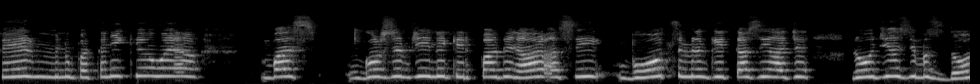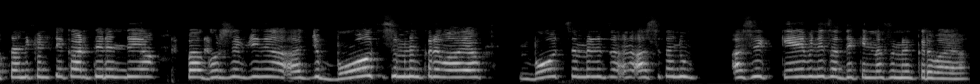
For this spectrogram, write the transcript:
ਫਿਰ ਮੈਨੂੰ ਪਤਾ ਨਹੀਂ ਕਿਉਂ ਹੋਇਆ। ਬਸ ਗੁਰਸਬ ਜੀ ਨੇ ਕਿਰਪਾ ਦੇ ਨਾਲ ਅਸੀਂ ਬਹੁਤ ਸਿਮਰਨ ਕੀਤਾ ਸੀ। ਅੱਜ ਰੋਜ਼ ਹੀ ਅਸੀਂ ਬਸ ਦੋ ਤਿੰਨ ਘੰਟੇ ਕਰਦੇ ਰਹਿੰਦੇ ਆ ਪਰ ਗੁਰਸਬ ਜੀ ਨੇ ਅੱਜ ਬਹੁਤ ਸਿਮਰਨ ਕਰਵਾਇਆ। ਬਹੁਤ ਸਿਮਰਨ ਅਸੀਂ ਤੁਹਾਨੂੰ ਅਸੀਂ ਕਹਿ ਵੀ ਨਹੀਂ ਸਕਦੇ ਕਿੰਨਾ ਸਿਮਰਨ ਕਰਵਾਇਆ।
